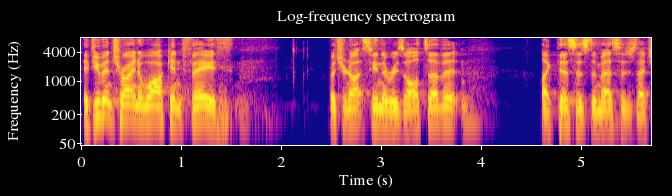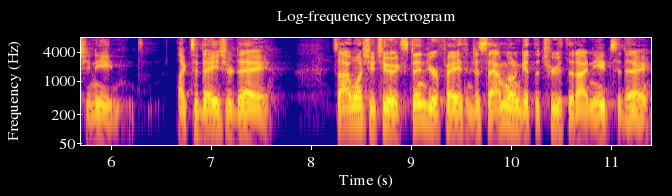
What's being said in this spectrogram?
If you've been trying to walk in faith, but you're not seeing the results of it, like this is the message that you need. Like today's your day. So I want you to extend your faith and just say, I'm going to get the truth that I need today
